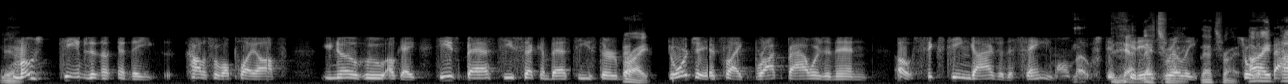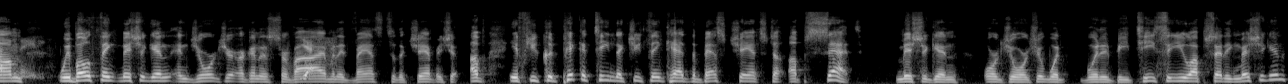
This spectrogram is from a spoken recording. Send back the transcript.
Yeah. Most teams in the, in the college football playoff, you know who? Okay, he's best, he's second best, he's third best. Right. Georgia, it's like Brock Bowers, and then oh, 16 guys are the same almost. It, Yeah, it is that's really right. That's right. All right. Um, we both think Michigan and Georgia are going to survive and advance to the championship. Of if you could pick a team that you think had the best chance to upset Michigan or Georgia, would would it be TCU upsetting Michigan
